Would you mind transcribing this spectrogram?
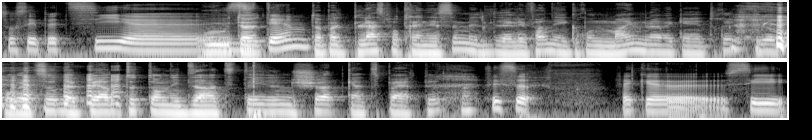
sur ces petits euh, Ou items. T'as pas de place pour traîner ça, mais le téléphone est gros de même, là, avec un truc, là, pour être sûr de perdre toute ton identité d'une shot quand tu perds tout. hein. C'est ça. Fait que euh, c'est.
